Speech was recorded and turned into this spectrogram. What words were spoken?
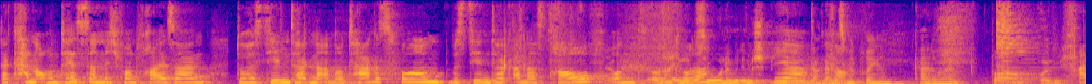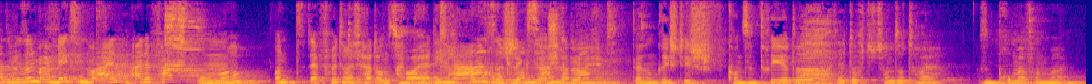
da kann auch ein Tester nicht von frei sein. Du hast jeden Tag eine andere Tagesform, du bist jeden Tag anders drauf und, und nach Emotionen mit dem Spiel. Ja. Danke genau. fürs Mitbringen. Geile Wein. Boah. Freut mich. Also wir sind beim nächsten Wein, eine Fassprobe. Und der Friedrich hat uns vorher die Nase schon komplexer lang Chardonnay. gemacht. Der ist ein richtig konzentrierter, Oh, der duftet schon so toll. das ist ein Brummer von Wein.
